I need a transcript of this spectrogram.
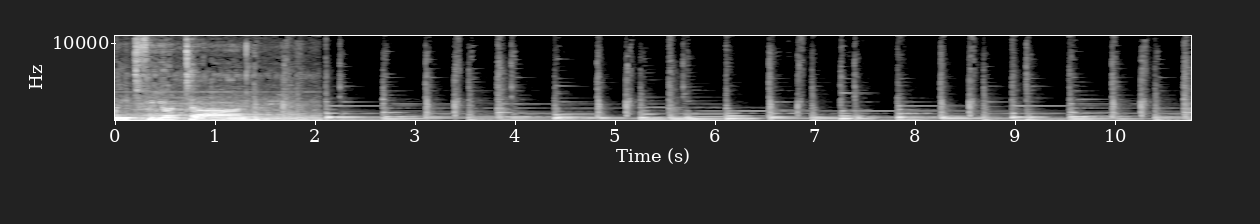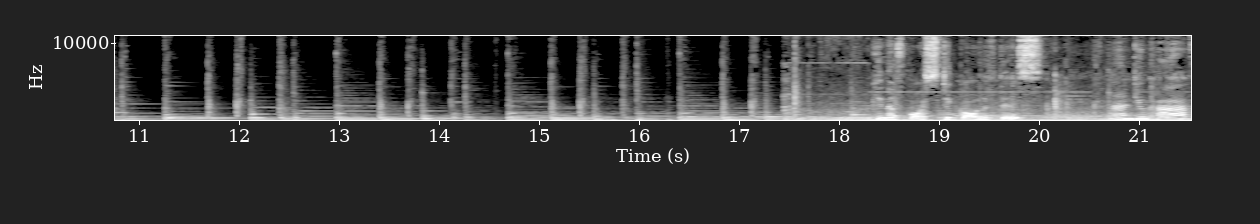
wait for your turn. You can of course stick all of this and you have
